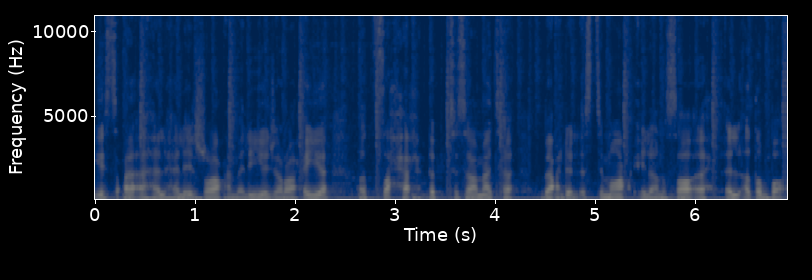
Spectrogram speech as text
يسعى أهلها لإجراء عملية جراحية تصحح ابتسامتها بعد الاستماع إلى نصائح الأطباء.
